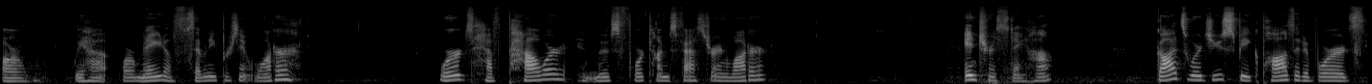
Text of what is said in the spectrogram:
are, we have, are made of 70% water. Words have power. It moves four times faster in water. Interesting, huh? God's words, you speak positive words,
